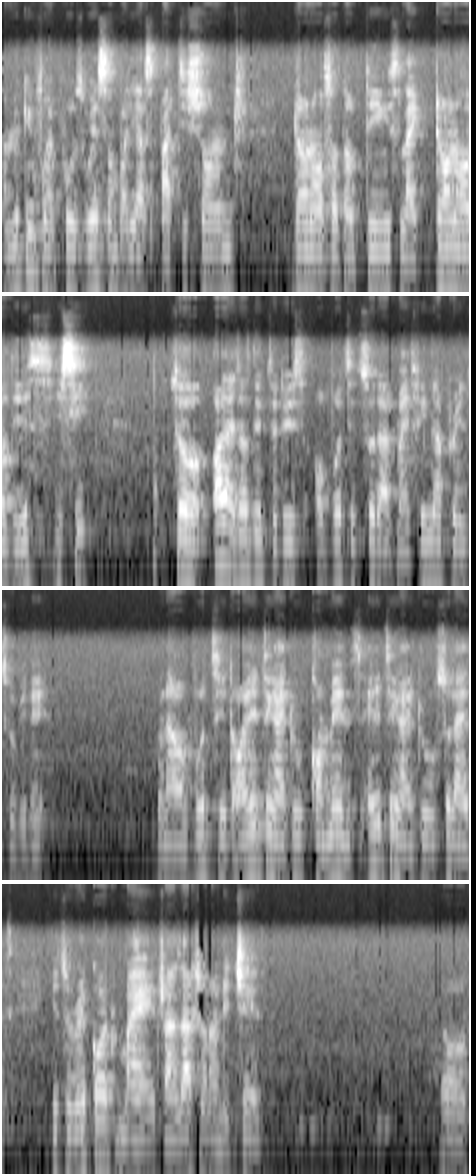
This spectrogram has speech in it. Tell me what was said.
I'm looking for a post where somebody has partitioned done all sort of things like done all this you see? So all i just need to do is upvote it so that my fingerprint will be there. When i upvote it or anything i do comments anything i do so that it will record my transaction on the chain. So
